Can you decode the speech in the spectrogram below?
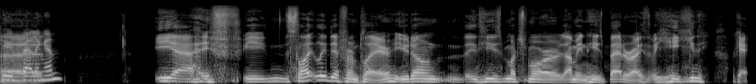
Jude Bellingham. Yeah, if he, slightly different player, you don't. He's much more. I mean, he's better. I he can. Okay,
